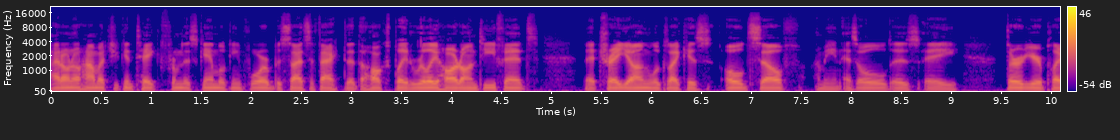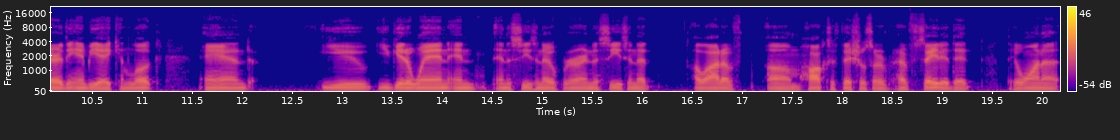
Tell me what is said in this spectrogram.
I don't know how much you can take from this game looking forward, besides the fact that the Hawks played really hard on defense. That Trae Young looked like his old self. I mean, as old as a third year player the NBA can look. And you you get a win in, in the season opener and the season that a lot of um, Hawks officials have, have stated that they want to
